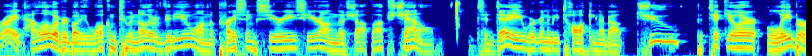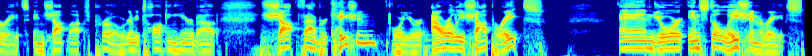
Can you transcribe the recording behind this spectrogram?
right, hello everybody. Welcome to another video on the pricing series here on the shopVOX channel. Today we're going to be talking about two particular labor rates in shopVOX Pro. We're going to be talking here about shop fabrication or your hourly shop rates and your installation rates.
